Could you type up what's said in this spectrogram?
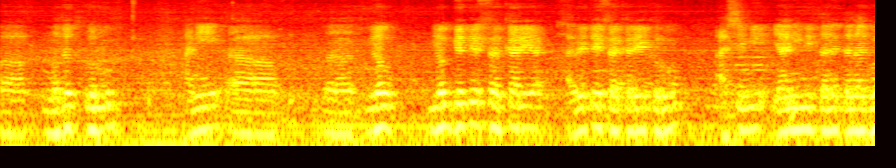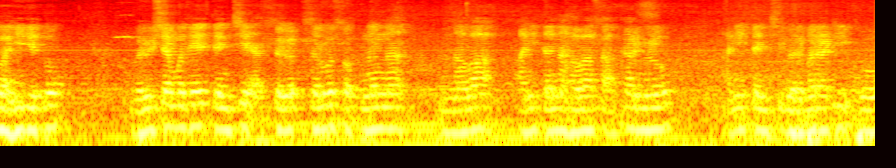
मदत करू आणि योग- योग्य ते सहकार्य हवे ते सहकार्य करू अशी मी या निमित्ताने त्यांना ग्वाही देतो. भविष्यामध्ये त्यांची सग- सर्व स्वप्नांना नवा आणि त्यांना हवा साकार मिळो आणि त्यांची भरभराटी हो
